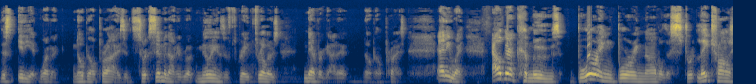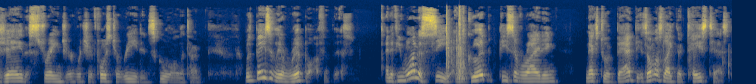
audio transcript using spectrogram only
this idiot won a Nobel Prize, and Simenon, who wrote millions of great thrillers, never got a Nobel Prize. Anyway, Albert Camus' boring, boring novel, L'Étranger, The Stranger, which you're supposed to read in school all the time, was basically a ripoff of this. And if you want to see a good piece of writing next to a bad piece, it's almost like the taste test.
